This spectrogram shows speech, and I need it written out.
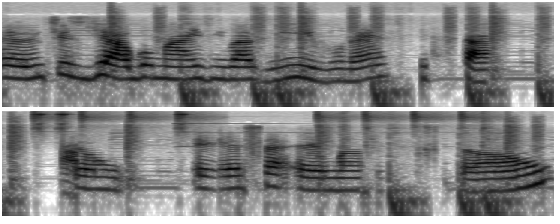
antes de algo mais invasivo, né? Tá. Então, essa é uma questão.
